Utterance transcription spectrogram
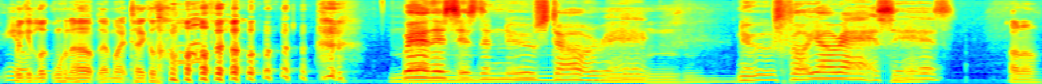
You We know, could look one up. That might take a little while though. Where this is the news story. Mm-hmm. News for your asses. Hold on.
